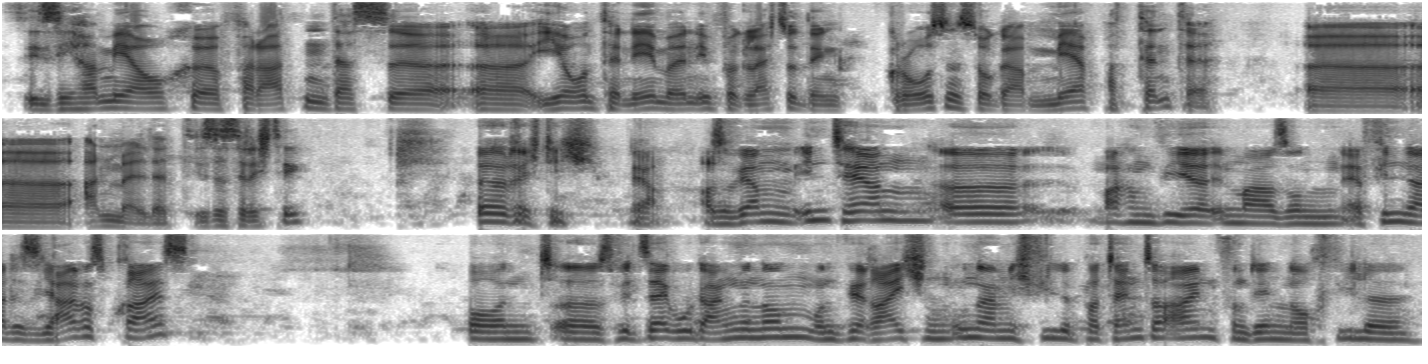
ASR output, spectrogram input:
Sie, Sie haben ja auch äh, verraten, dass äh, äh Ihr Unternehmen im Vergleich zu den Großen sogar mehr Patente äh, äh, anmeldet. Ist das richtig? Äh, richtig, ja. Also wir haben intern äh, machen wir immer so einen Erfinder des Jahrespreis. Und äh, es wird sehr gut angenommen und wir reichen unheimlich viele Patente ein, von denen auch viele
